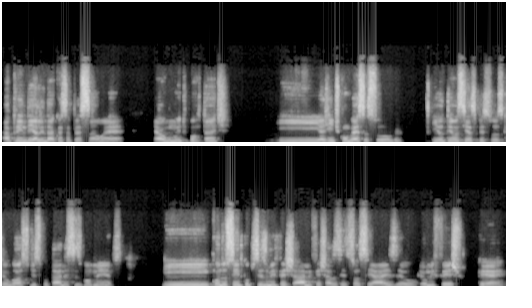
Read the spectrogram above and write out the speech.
aprender a lidar com essa pressão é, é algo muito importante. E a gente conversa sobre. E eu tenho assim as pessoas que eu gosto de escutar nesses momentos. E quando eu sinto que eu preciso me fechar, me fechar das redes sociais, eu, eu me fecho, porque é,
